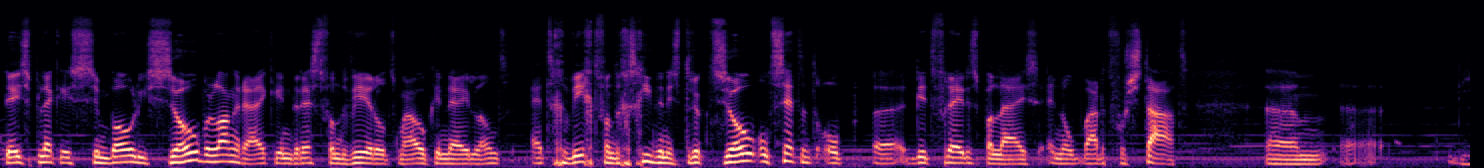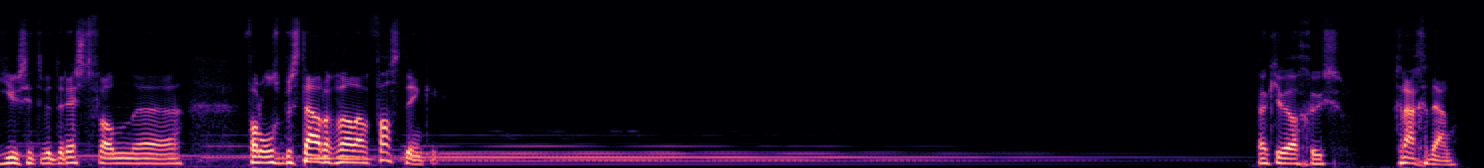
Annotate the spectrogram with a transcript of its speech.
Deze plek is symbolisch zo belangrijk in de rest van de wereld, maar ook in Nederland. Het gewicht van de geschiedenis drukt zo ontzettend op uh, dit Vredespaleis en op waar het voor staat. Um, uh, hier zitten we de rest van, uh, van ons bestaan nog wel aan vast, denk ik. Dankjewel, Guus. Graag gedaan.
